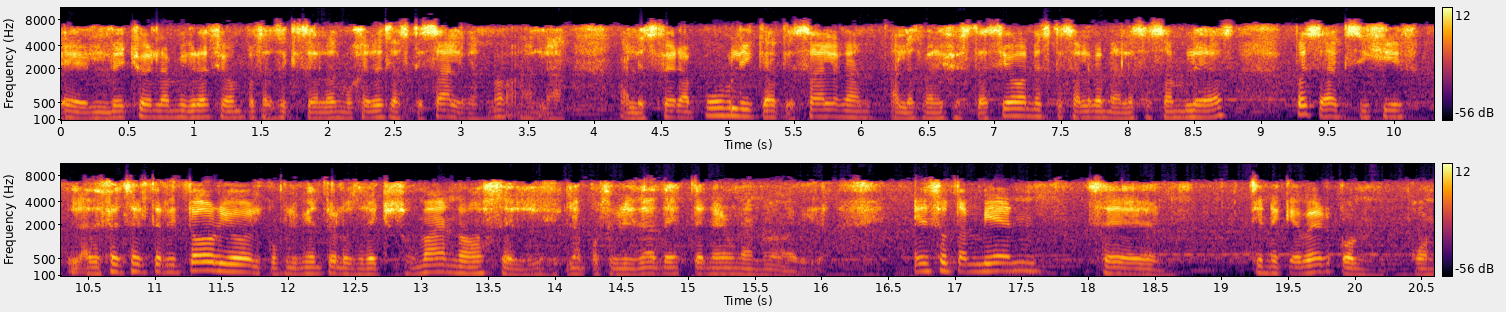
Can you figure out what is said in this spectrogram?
el hecho de la migración pues hace que sean las mujeres las que salgan ¿no? a, la, a la esfera pública, que salgan a las manifestaciones, que salgan a las asambleas, pues a exigir la defensa del territorio, el cumplimiento de los derechos humanos, la posibilidad de tener una nueva vida. Eso también se tiene que ver con, con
